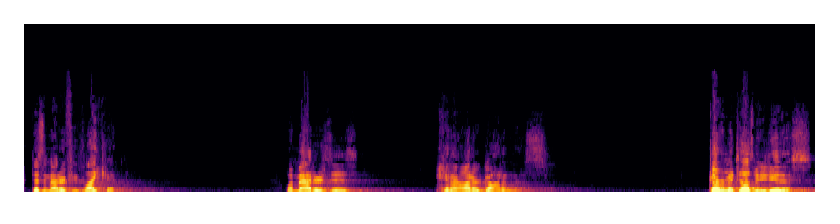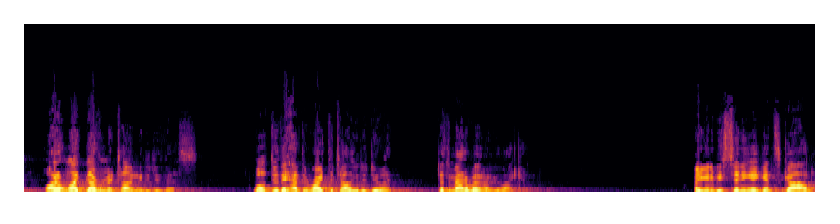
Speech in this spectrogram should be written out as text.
It doesn't matter if you like it. What matters is, can I honor God in this? Government tells me to do this. Well, I don't like government telling me to do this. Well, do they have the right to tell you to do it? Doesn't matter whether or not you like it. Are you going to be sinning against God?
